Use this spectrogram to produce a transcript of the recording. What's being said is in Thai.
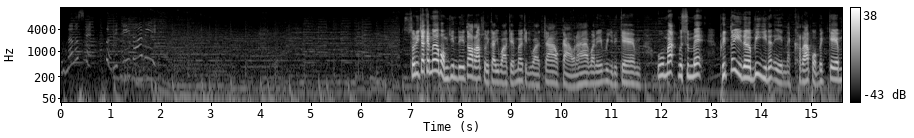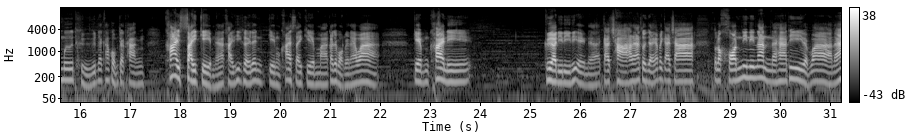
ウマ娘プリティダービー สวัสดีเจ้าเกมเมอร์ผมยินดีต้อนรับสู่รายการอีวาเกมเมอร์กินอีวาเจ้าเก่านะฮะ วันนี้มีอยู่ในเกมอูมะมุสเมะพริตตี้เดอร์บี้นั่นเองนะครับ ผมเป็นเกมมือถือนะครับผมจากทางค่ายไซเกมนะฮะใครที่เคยเล่นเกมของค่ายไซเกมมาก็จะบอกเลยนะว่า เกมค่ายนี้ เกลือดีๆนี่เองนะฮะกาชานะส่วนใหญ่ก็เป็นกาชา ตัวละครนี่นี่นั่นนะฮะที่แบบว่านะ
